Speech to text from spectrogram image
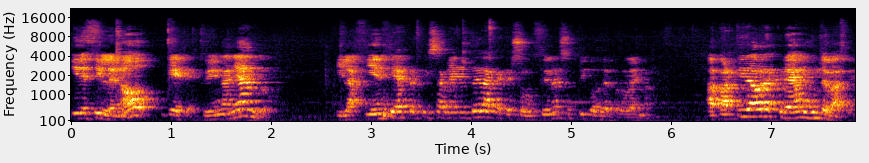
y decirle, no, que te estoy engañando. Y la ciencia es precisamente la que te soluciona esos tipos de problemas. A partir de ahora creamos un debate.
